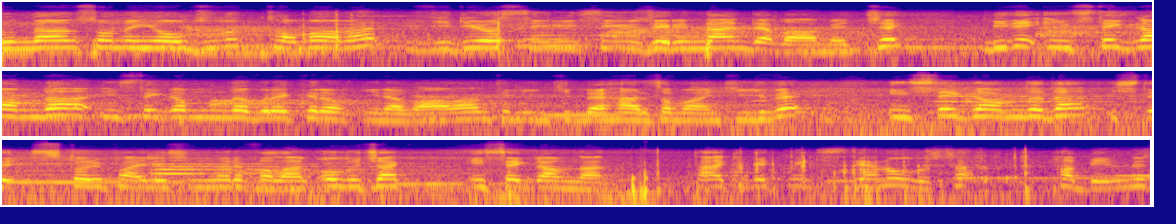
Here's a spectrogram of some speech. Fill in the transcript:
Bundan sonra yolculuk tamamen video serisi üzerinden devam edecek. Bir de Instagram'da, Instagram'ını da bırakırım yine bağlantı linkinde her zamanki gibi. Instagram'da da işte story paylaşımları falan olacak. Instagram'dan takip etmek isteyen olursa haberiniz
